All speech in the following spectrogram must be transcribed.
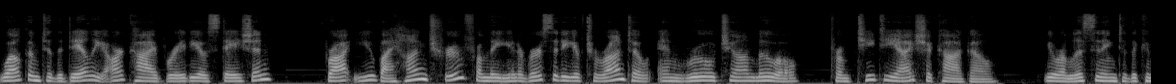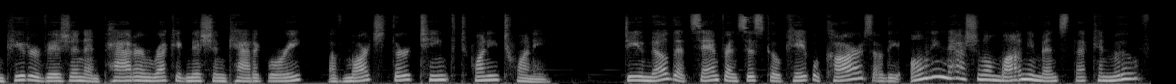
Welcome to the Daily Archive radio station, brought you by Hung Tru from the University of Toronto and Ruotian Luo from TTI Chicago. You are listening to the Computer Vision and Pattern Recognition category of March 13, 2020. Do you know that San Francisco cable cars are the only national monuments that can move?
